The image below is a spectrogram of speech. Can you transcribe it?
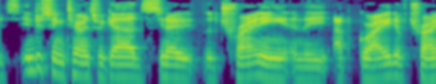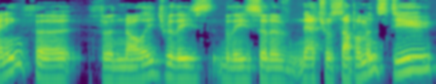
It's interesting, Terence, regards you know the training and the upgrade of training for for knowledge with these with these sort of natural supplements. Do you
